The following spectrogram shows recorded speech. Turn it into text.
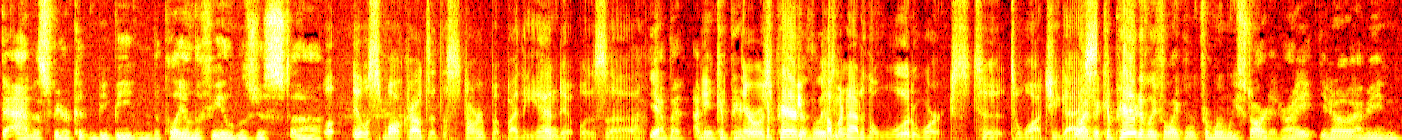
the atmosphere couldn't be beaten. The play on the field was just. Uh, well, it was small crowds at the start, but by the end, it was. Uh, yeah, but I mean, compa- there was comparatively coming to, out of the woodworks to to watch you guys. Right, but comparatively for like from when we started, right? You know, I mean,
